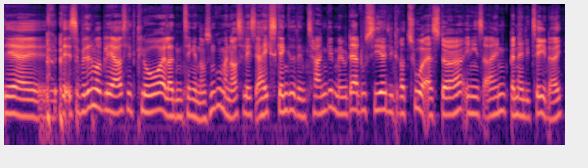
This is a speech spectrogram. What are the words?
det er, det, så på den måde bliver jeg også lidt klogere, eller man tænker, sådan kunne man også læse. Jeg har ikke skænket den tanke, men jo der, du siger, at litteratur er større end ens egen banaliteter, ikke?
